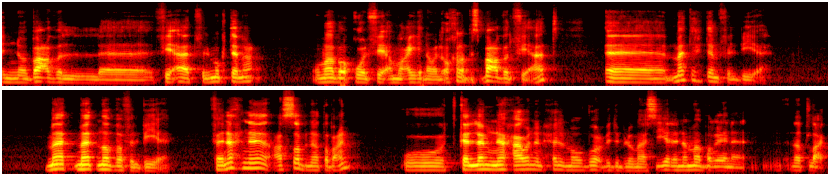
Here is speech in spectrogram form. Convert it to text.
إنه بعض الفئات في المجتمع وما بقول فئة معينة ولا أخرى بس بعض الفئات آه، ما تهتم في البيئة. ما ما تنظف البيئة. فنحن عصبنا طبعا وتكلمنا حاولنا نحل الموضوع بدبلوماسية لأن ما بغينا نطلع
